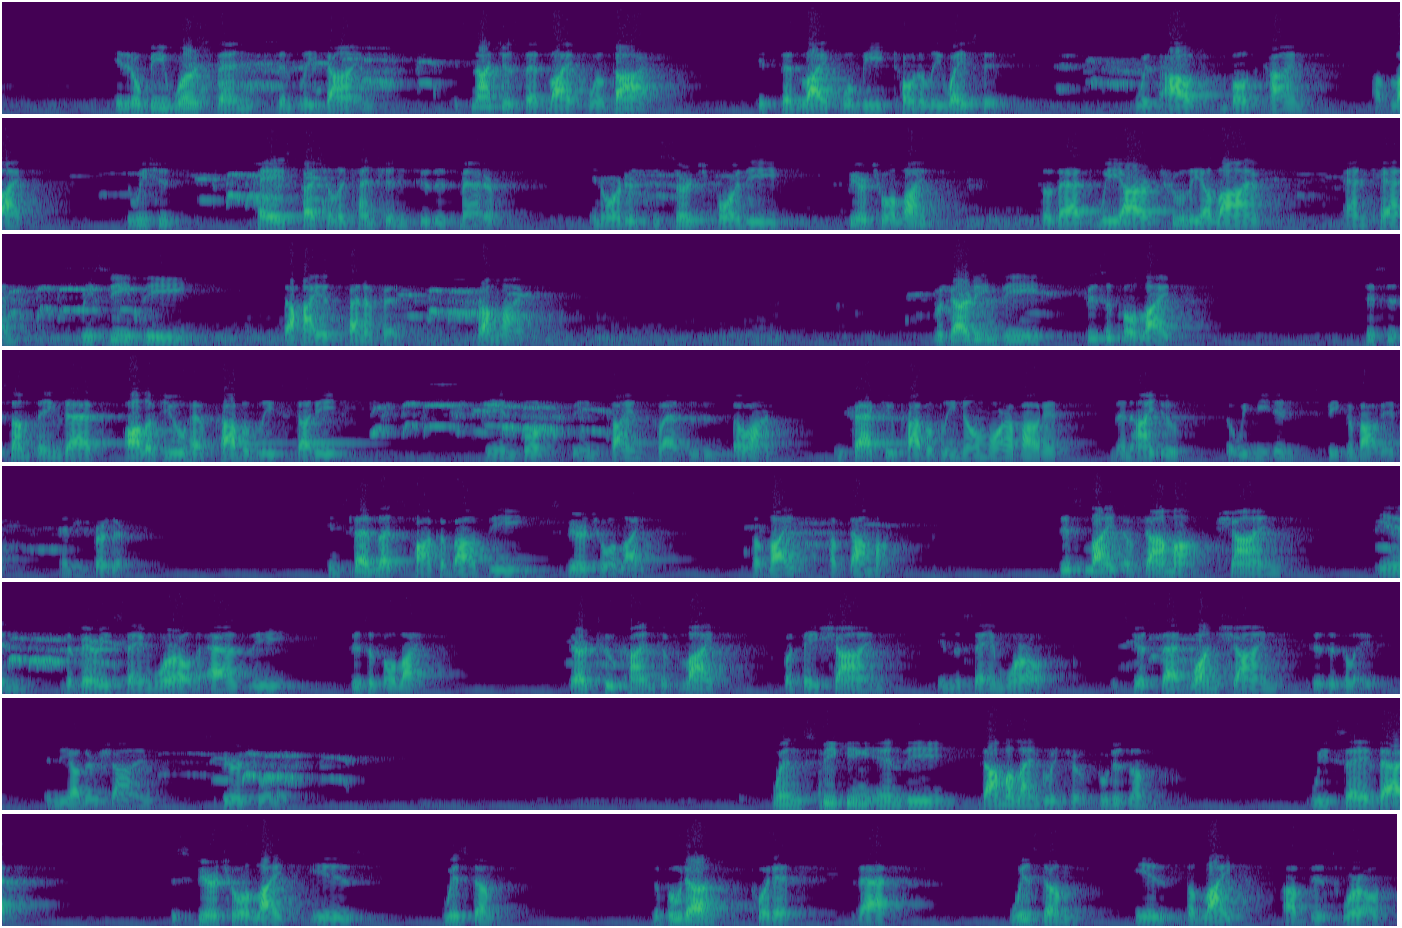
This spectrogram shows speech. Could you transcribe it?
it'll be worse than simply dying. It's not just that life will die, it's that life will be totally wasted without both kinds of life. So we should pay special attention to this matter in order to search for the spiritual light so that we are truly alive and can receive the the highest benefit from life. Regarding the physical light, This is something that all of you have probably studied in books, in science classes, and so on. In fact, you probably know more about it than I do, so we needn't speak about it any further. Instead, let's talk about the spiritual light, the light of Dhamma. This light of Dhamma shines in the very same world as the physical light. There are two kinds of light, but they shine in the same world. It's just that one shines physically and the other shines spiritually. When speaking in the Dhamma language of Buddhism, we say that the spiritual light is wisdom. The Buddha put it that wisdom is the light of this world.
